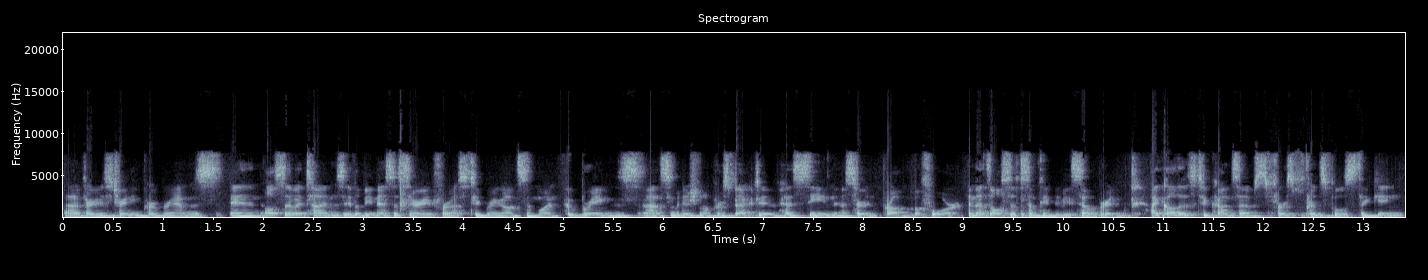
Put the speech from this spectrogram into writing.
uh, various training programs, and also at times it'll be necessary for us to bring on someone who brings uh, some additional perspective, has seen a certain problem before, and that's also something to be celebrated. I call those two concepts first principles thinking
